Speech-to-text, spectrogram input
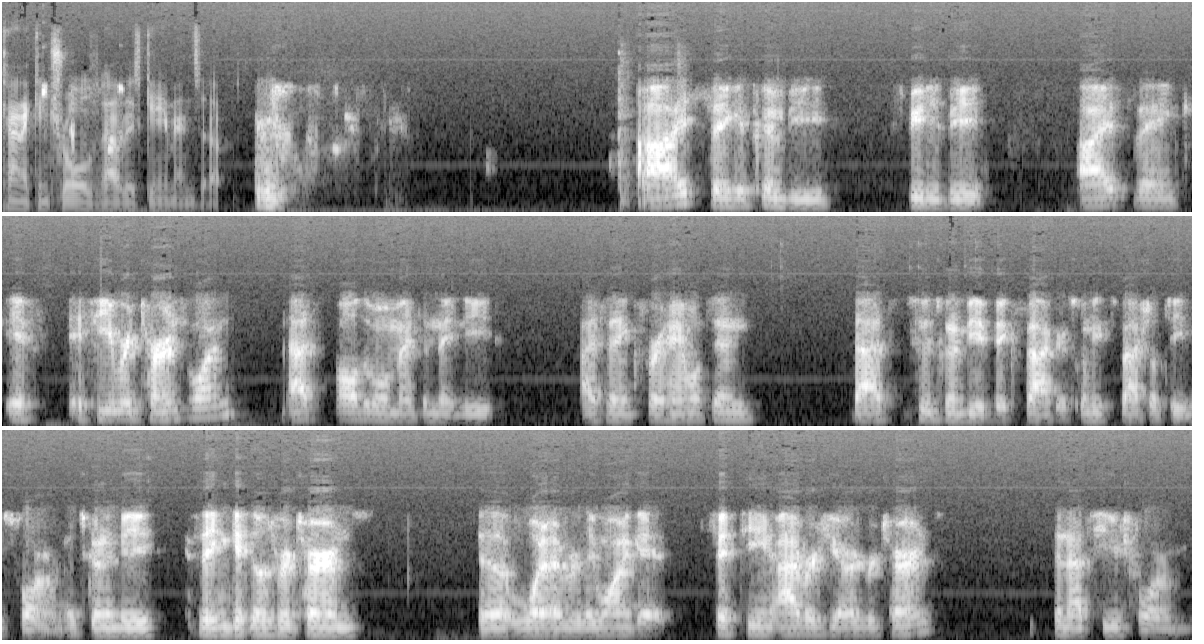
kind of controls how this game ends up? I think it's going to be Speedy B. I think if if he returns one, that's all the momentum they need. I think for Hamilton, that's who's going to be a big factor. It's going to be special teams for them. It's going to be if they can get those returns, to whatever they want to get, 15 average yard returns, then that's huge for them.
